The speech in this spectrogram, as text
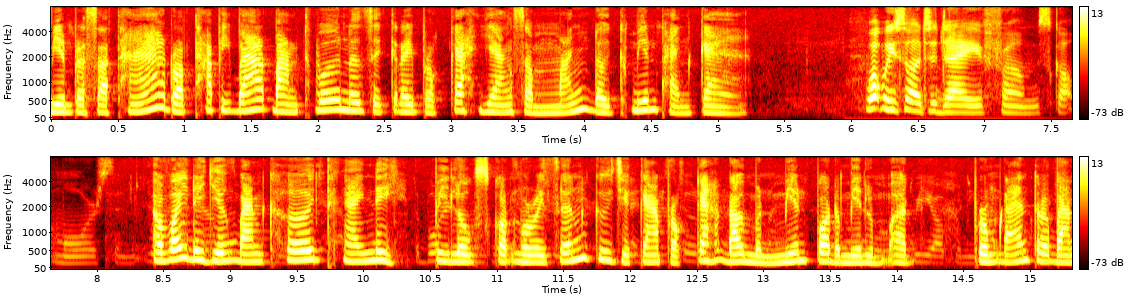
មានប្រសាសន៍ថារដ្ឋាភិបាលបានធ្វើនៅសេចក្តីប្រកាសយ៉ាងសាមញ្ញដោយគ្មានផែនការ។ What we saw today from Scott Morrison អ្វីដែលយើងបានឃើញថ្ងៃនេះពីលោក Scott Morrison គឺជាការប្រកាសដោយមិនមានព័ត៌មានលម្អិតព្រំដែនត្រូវបាន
